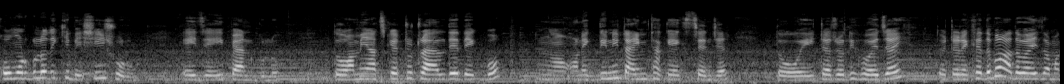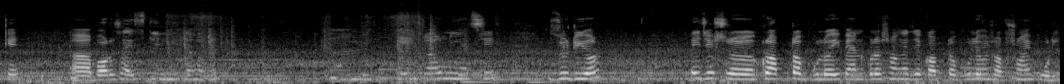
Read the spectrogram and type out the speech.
কোমরগুলো দেখি বেশিই সরু। এই যে এই প্যান্টগুলো। তো আমি আজকে একটু ট্রায়াল দিয়ে দেখব। অনেক দিনই টাইম থাকে এক্সচেঞ্জের তো এইটা যদি হয়ে যায়, তো এটা রেখে দেবো। আদারওয়াইজ আমাকে বড় সাইজ কিনে নিতে হবে। এইটাও নিয়েছি। জুডিওর এই যে ক্রপ টপগুলো এই প্যান্টগুলোর সঙ্গে যে ক্রপ টপগুলো আমি সবসময় পরি,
